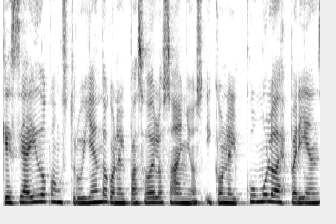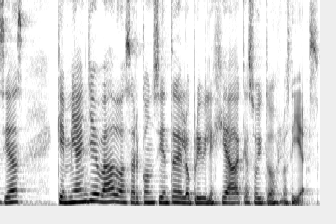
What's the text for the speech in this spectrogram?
que se ha ido construyendo con el paso de los años y con el cúmulo de experiencias que me han llevado a ser consciente de lo privilegiada que soy todos los días.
